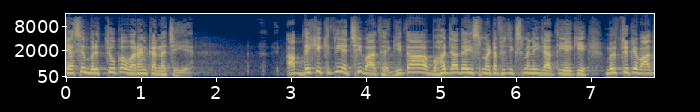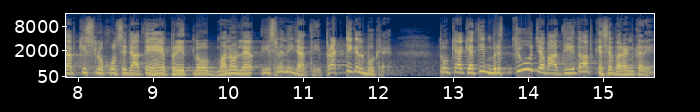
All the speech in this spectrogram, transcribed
कैसे मृत्यु का वर्ण करना चाहिए? आप देखिए कितनी अच्छी बात है। गीता बहुत ज़्यादा इस मेटाफिजिक्स में नहीं जाती है कि मृत्यु के बाद आप किस लोगों से जाते हैं, प्रेत लोग मनोले इसमें नहीं जाती। प्रैक्टिकल बुक है। तो क्या कहती मृत्यु जब आती है तो आप कैसे वर्ण करें?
